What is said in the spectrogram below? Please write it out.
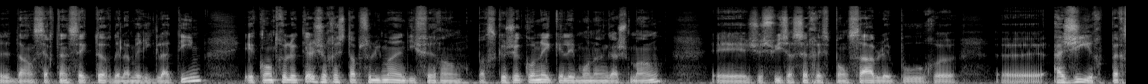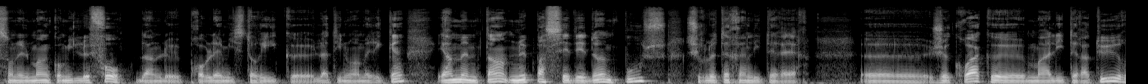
dans certains secteurs de l'Amérique latine et contre lequel je reste absolument indifférent parce que je connais quel est mon engagement et je suis assez responsable pour euh, euh, agir personnellement comme il le faut dans le problème historique euh, latino-américain et en même temps ne pas céder d'un pouce sur le terrain littéraire. je crois que ma littérature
